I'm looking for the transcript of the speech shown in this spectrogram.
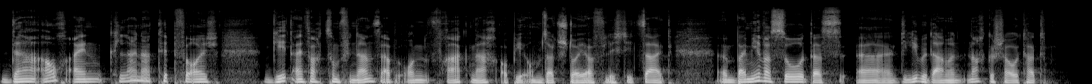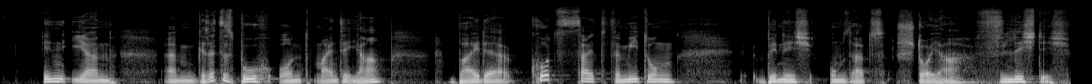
Da auch ein kleiner Tipp für euch, geht einfach zum Finanzamt und fragt nach, ob ihr umsatzsteuerpflichtig seid. Äh, bei mir war es so, dass äh, die liebe Dame nachgeschaut hat in ihren ähm, Gesetzesbuch und meinte, ja, bei der Kurzzeitvermietung bin ich umsatzsteuerpflichtig.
